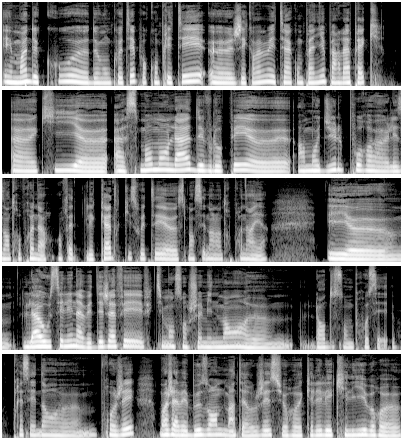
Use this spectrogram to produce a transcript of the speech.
Et moi, coup, de mon côté, pour compléter, j'ai quand même été accompagnée par l'APEC, euh, qui, euh, à ce moment-là, développait euh, un module pour les entrepreneurs, en fait, les cadres qui souhaitaient se lancer dans l'entrepreneuriat. Et là où Céline avait déjà fait effectivement son cheminement lors de son précédent projet, moi j'avais besoin de m'interroger sur quel est l'équilibre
